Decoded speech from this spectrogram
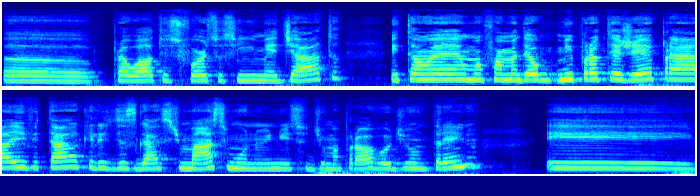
uh, para o alto esforço assim imediato. Então é uma forma de eu me proteger para evitar aquele desgaste máximo no início de uma prova ou de um treino e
